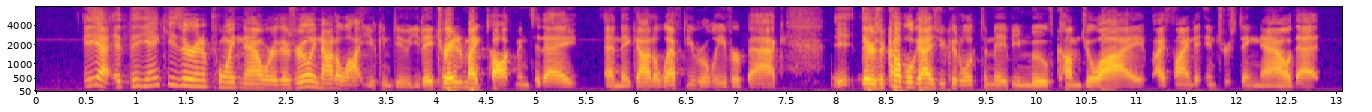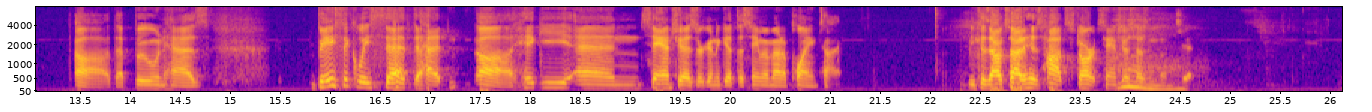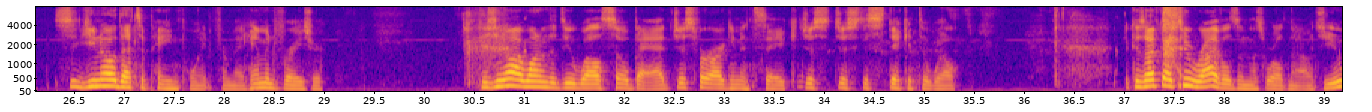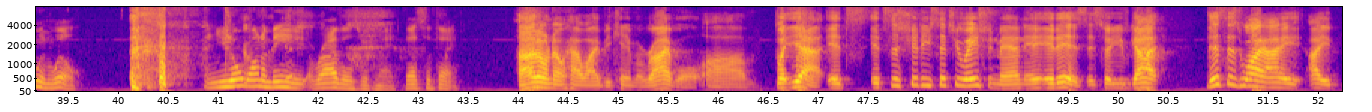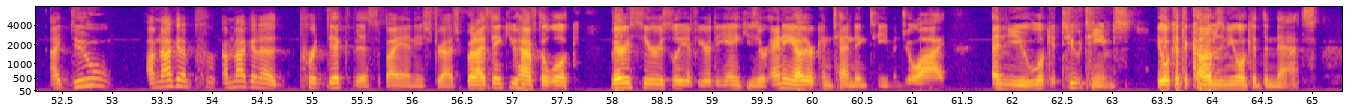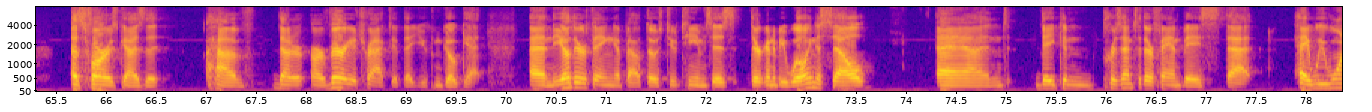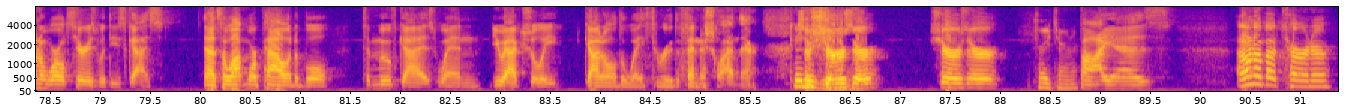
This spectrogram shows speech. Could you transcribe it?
yeah, the Yankees are in a point now where there's really not a lot you can do. They traded Mike Tauchman today, and they got a lefty reliever back. It- there's a couple guys you could look to maybe move come July. I find it interesting now that uh, that Boone has basically said that uh, Higgy and Sanchez are going to get the same amount of playing time. Because outside of his hot start, Sanchez hasn't done shit. So you know that's a pain point for me, him and Frazier. Because you know I want him to do well so bad, just for argument's sake, just just to stick it to Will. Because I've got two rivals in this world now. It's you and Will. and you don't want to be rivals with me. That's the thing. I don't know how I became a rival, um, but yeah, it's it's a shitty situation, man. It, it is. And so you've got. This is why I I I do. I'm not gonna pr- I'm not gonna predict this by any stretch, but I think you have to look very seriously if you're the Yankees or any other contending team in July, and you look at two teams. You look at the Cubs and you look at the Nats, as far as guys that have that are, are very attractive that you can go get. And the other thing about those two teams is they're going to be willing to sell and they can present to their fan base that hey, we won a World Series with these guys. That's a lot more palatable to move guys when you actually got all the way through the finish line there. Couldn't so. Scherzer, Scherzer, Trea Turner. Baez. I don't know about Turner,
